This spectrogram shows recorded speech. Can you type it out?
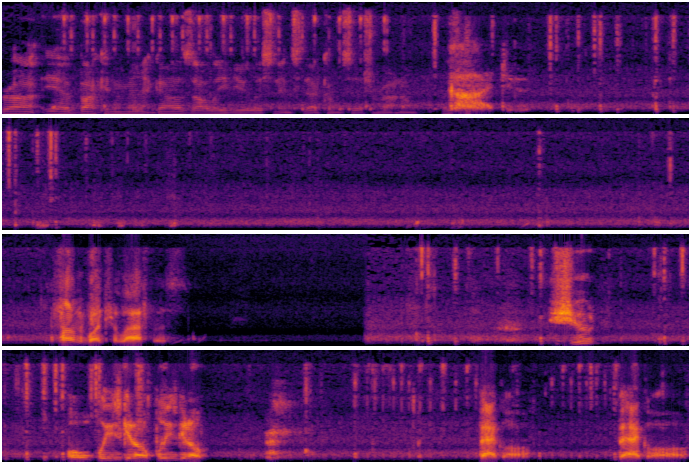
Right, yeah, back in a minute, guys. I'll leave you listening to that conversation right now. God, dude. Found a bunch of lapis. Shoot. Oh, please get up, please get up. Back off. Back off.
